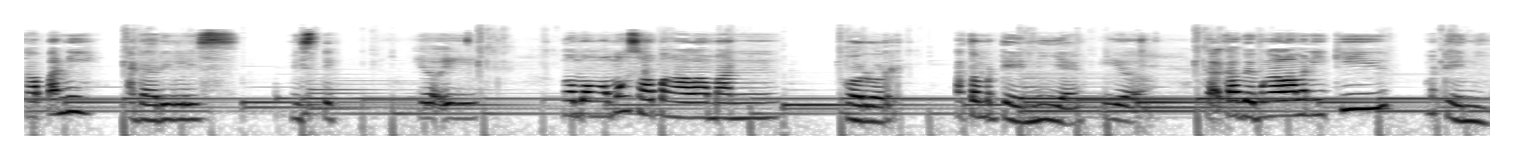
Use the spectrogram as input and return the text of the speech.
kapan nih ada rilis mistik Yoi. ngomong-ngomong soal pengalaman horor atau medeni ya Iya. gak kabeh pengalaman iki medeni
